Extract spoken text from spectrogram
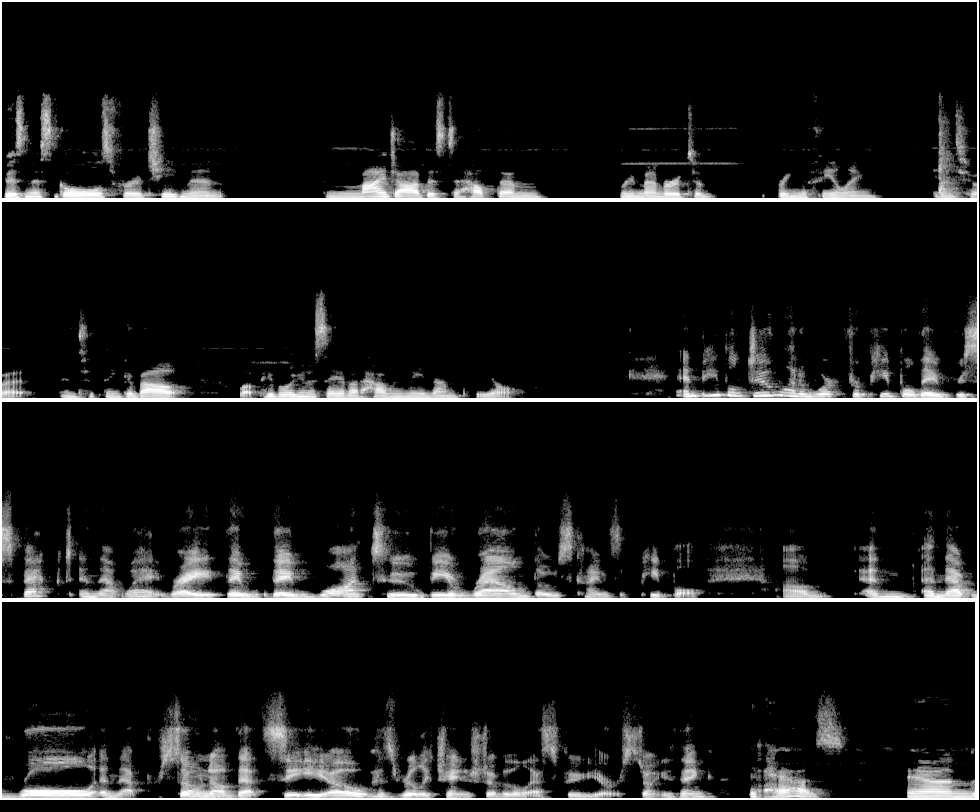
business goals for achievement. My job is to help them remember to bring the feeling into it and to think about what people are going to say about how we made them feel and people do want to work for people they respect in that way right they they want to be around those kinds of people um, and and that role and that persona of that ceo has really changed over the last few years don't you think it has and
